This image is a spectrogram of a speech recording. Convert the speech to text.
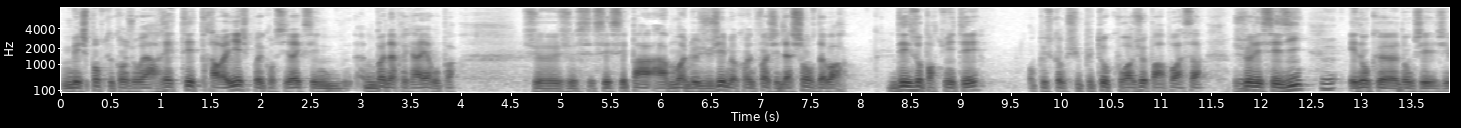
Mais je pense que quand j'aurai arrêté de travailler, je pourrais considérer que c'est une bonne après-carrière ou pas. Je, je, c'est pas à moi de le juger, mais encore une fois, j'ai de la chance d'avoir des opportunités. En plus, comme je suis plutôt courageux par rapport à ça, je les saisis. Et donc, euh, je,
